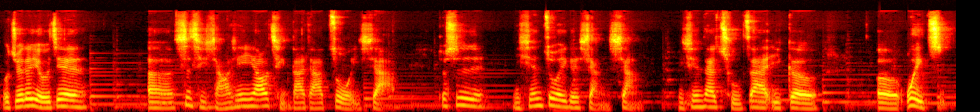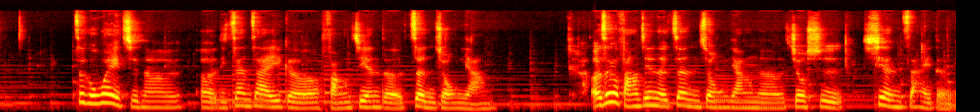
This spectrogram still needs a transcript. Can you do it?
我觉得有一件呃事情想要先邀请大家做一下，就是你先做一个想象，你现在处在一个呃位置，这个位置呢，呃，你站在一个房间的正中央。而这个房间的正中央呢，就是现在的你。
